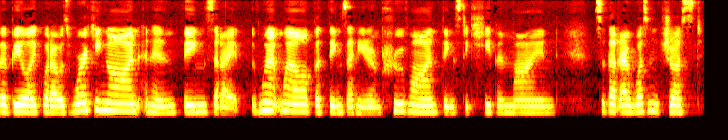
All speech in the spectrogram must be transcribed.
but be like what I was working on and then things that I went well, but things I need to improve on, things to keep in mind so that I wasn't just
